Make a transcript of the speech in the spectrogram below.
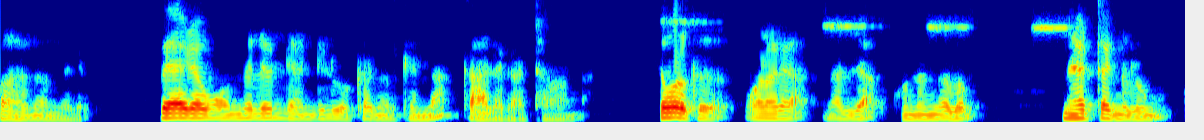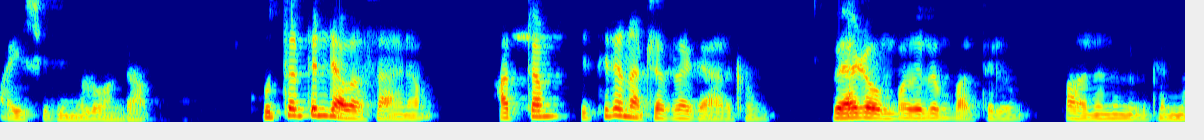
പതിനൊന്നിലും വേഴം ഒന്നിലും രണ്ടിലും ഒക്കെ നിൽക്കുന്ന കാലഘട്ടമാണ്. ഇവർക്ക് വളരെ നല്ല ഗുണങ്ങളും നേട്ടങ്ങളും ഐശ്വര്യങ്ങളും ഉണ്ടാകും. ഉത്തരത്തിന്റെ അവസാനം അത്തം ഇത്തിരി നക്ഷത്രക്കാർക്കും വേഴ ഒമ്പതിലും പത്തിലും പതിനൊന്നും നിൽക്കുന്ന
